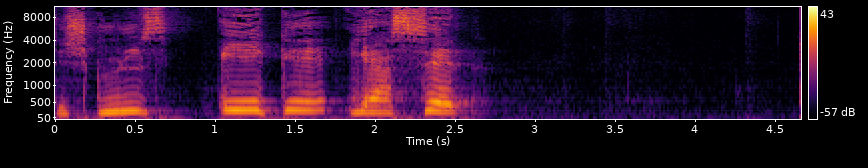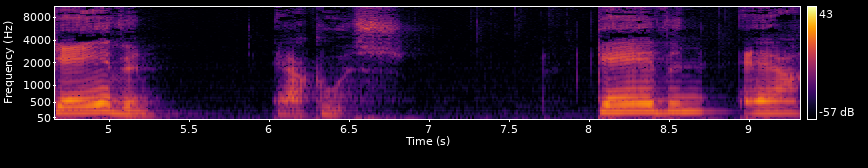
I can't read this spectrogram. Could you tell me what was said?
Det skyldes ikke jer selv. Gaven er Guds. Gaven er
